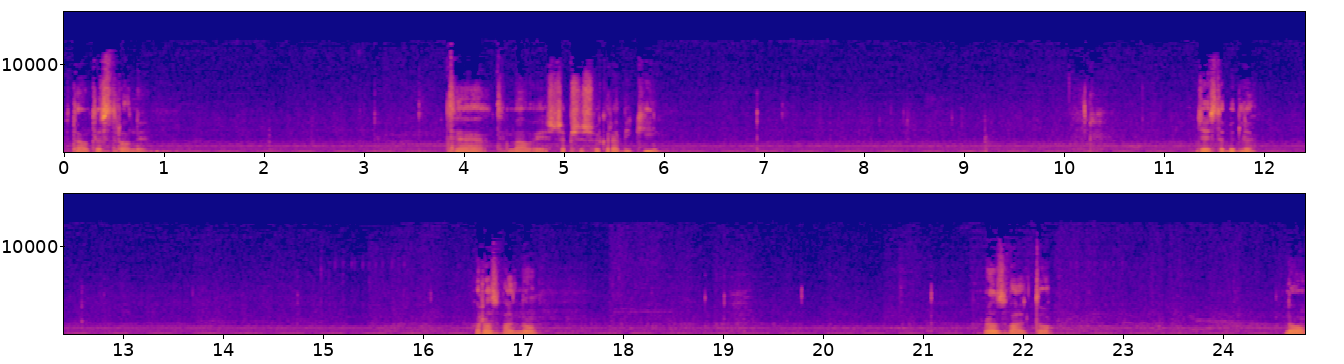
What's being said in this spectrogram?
W tamte strony. Te, te małe jeszcze przyszłe krabiki. Gdzie jest to bydle? Rozwal, no. Rozwal to. No.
